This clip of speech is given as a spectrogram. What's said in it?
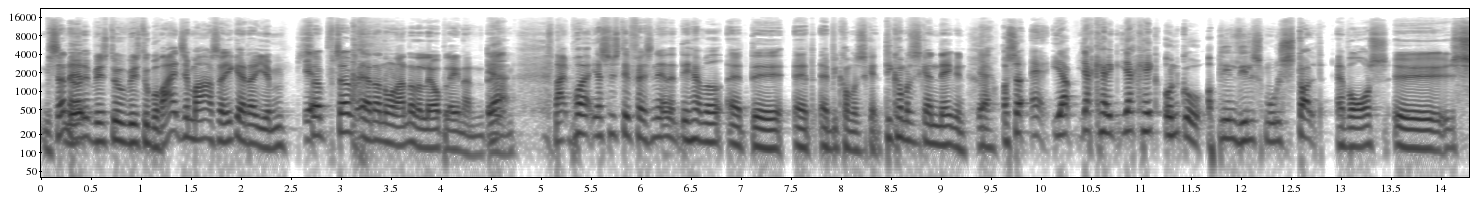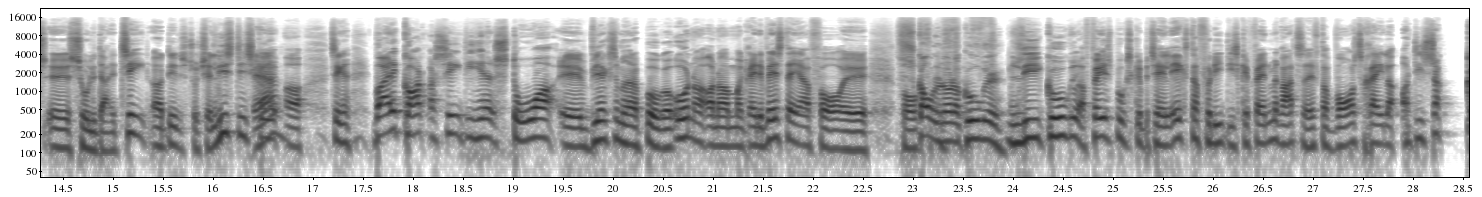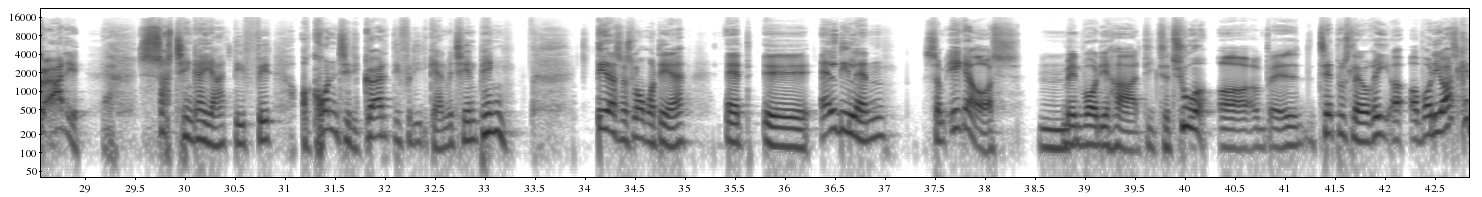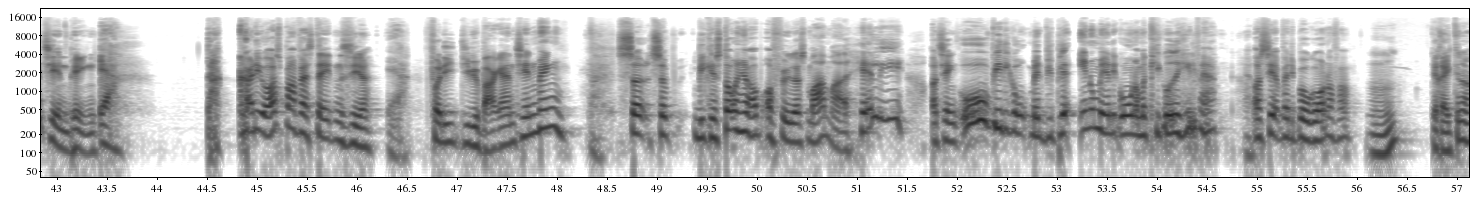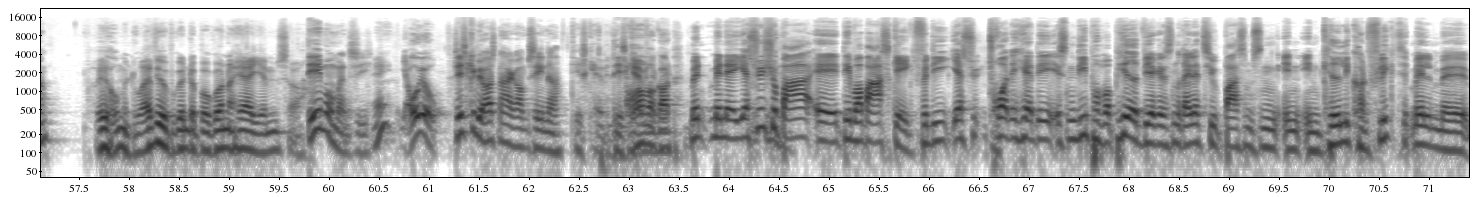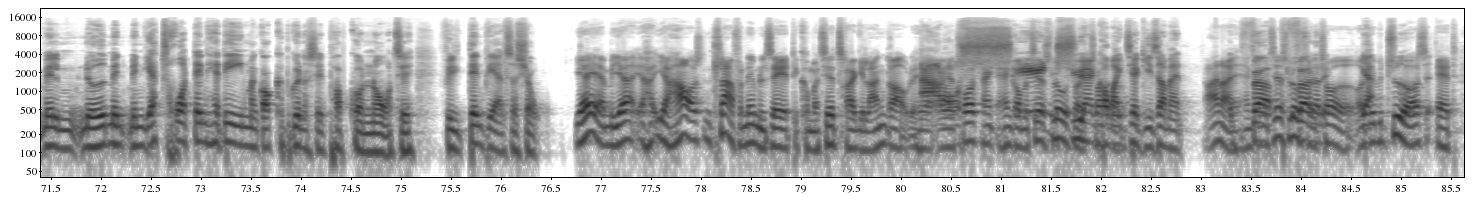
Men sådan er det, hvis du, hvis du er på vej til Mars og ikke er derhjemme, ja. så, så er der nogle andre, der laver planerne derhjemme. Nej, prøv at, jeg synes, det er fascinerende, det her med, at, øh, at, at vi kommer til, Skan- de kommer til Skandinavien. Ja. Og så er, jeg, jeg, kan ikke, jeg kan ikke undgå at blive en lille smule stolt af vores øh, øh, solidaritet og det socialistiske. Ja. Ja. Og tænker, hvor er det godt at se de her store øh, virksomheder, der bukker under, og når Margrethe Vestager får... Øh, får Skovlen under Google. Lige Google og Facebook skal betale ekstra, fordi de skal fandme rette sig efter vores regler, og de så gør det, ja. så tænker jeg, det er fedt. Og grunden til, at de gør det, det er, fordi de gerne vil tjene penge. Det, der så slår mig, det er, at øh, alle de lande, som ikke er os, mm. men hvor de har diktatur og øh, tæt på slaveri, og, og hvor de også kan tjene penge, Ja. der gør de jo også bare, hvad staten siger. Ja. Fordi de vil bare gerne tjene penge. Så, så vi kan stå heroppe og føle os meget, meget heldige, og tænke, uh, vi er de gode, men vi bliver endnu mere de gode, når man kigger ud i hele verden, ja. og ser, hvad de bukker under for. Mm. Det er rigtigt nok. Jo, men nu er vi jo begyndt at bukke under herhjemme, så... Det må man sige. Ja, Jo, jo. Det skal vi også snakke om senere. det skal vi. Det skal Åh, vi godt. Men, men øh, jeg synes jo bare, øh, det var bare skægt, fordi jeg sy- tror, det her, det er sådan lige på papiret virker det sådan relativt bare som sådan en, en kedelig konflikt mellem, øh, mellem noget, men, men jeg tror, at den her, det er en, man godt kan begynde at sætte popcornen over til, fordi den bliver altså sjov. Ja, ja, men jeg, jeg, har- jeg har også en klar fornemmelse af, at det kommer til at trække i langdrag, det her. og jeg tror også, han, han kommer til at slå sig Syg, i han kommer ikke til at give sig, mand. Nej, nej, han Før- kommer til at slå sig i tøjet. Og ja. det betyder også, at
